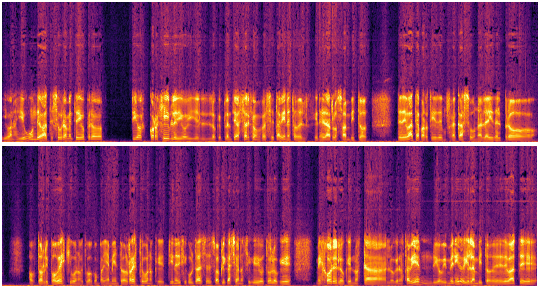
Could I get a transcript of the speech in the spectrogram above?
y bueno, y hubo un debate, seguramente, digo, pero es corregible, digo, y lo que plantea Sergio me parece está bien esto de generar los ámbitos de debate a partir de un fracaso de una ley del PRO autor Lipovetsky, bueno, que tuvo acompañamiento del resto, bueno, que tiene dificultades en su aplicación, así que digo, todo lo que mejore lo que no está, lo que no está bien, digo, bienvenido, y el ámbito de debate,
